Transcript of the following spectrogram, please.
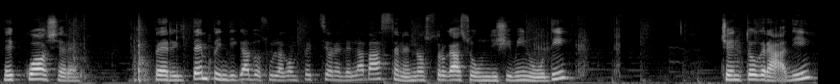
E cuocere per il tempo indicato sulla confezione della pasta, nel nostro caso 11 minuti, 100 gradi,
